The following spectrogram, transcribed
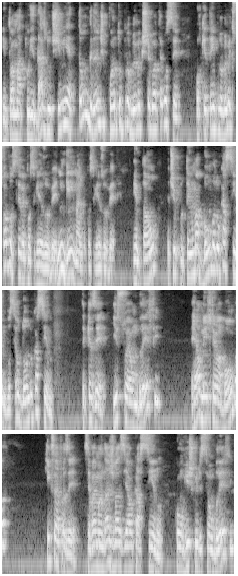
Então a maturidade do time é tão grande quanto o problema que chegou até você. Porque tem problema que só você vai conseguir resolver, ninguém mais vai conseguir resolver. Então, tipo, tem uma bomba no cassino, você é o dono do cassino. Quer dizer, isso é um blefe? Realmente tem uma bomba? O que, que você vai fazer? Você vai mandar esvaziar o cassino com o risco de ser um blefe?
